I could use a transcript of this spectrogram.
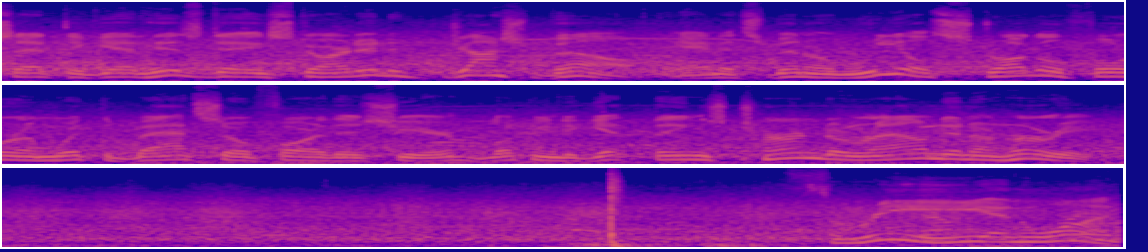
Set to get his day started, Josh Bell. And it's been a real struggle for him with the bat so far this year, looking to get things turned around in a hurry. Three and one.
